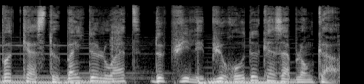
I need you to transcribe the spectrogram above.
podcast by Deloitte depuis les bureaux de Casablanca.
